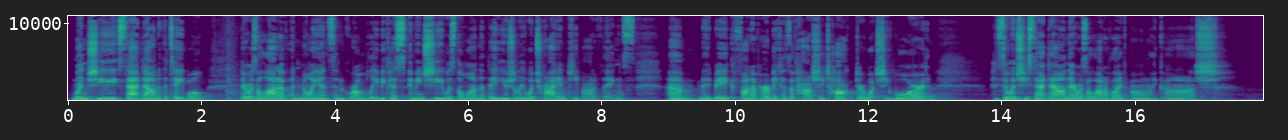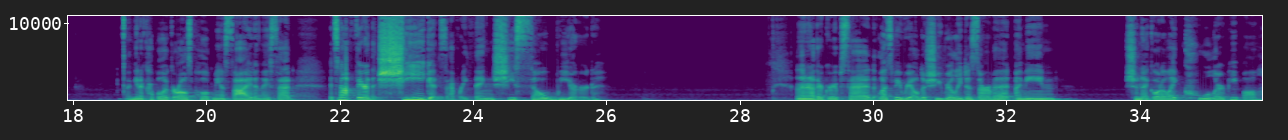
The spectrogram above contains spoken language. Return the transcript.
when she sat down at the table, there was a lot of annoyance and grumbly because, I mean, she was the one that they usually would try and keep out of things. Um, they'd make fun of her because of how she talked or what she wore. And and so when she sat down, there was a lot of like, oh my gosh. I mean, a couple of girls pulled me aside and they said, it's not fair that she gets everything. She's so weird. And then another group said, let's be real. Does she really deserve it? I mean, shouldn't it go to like cooler people?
